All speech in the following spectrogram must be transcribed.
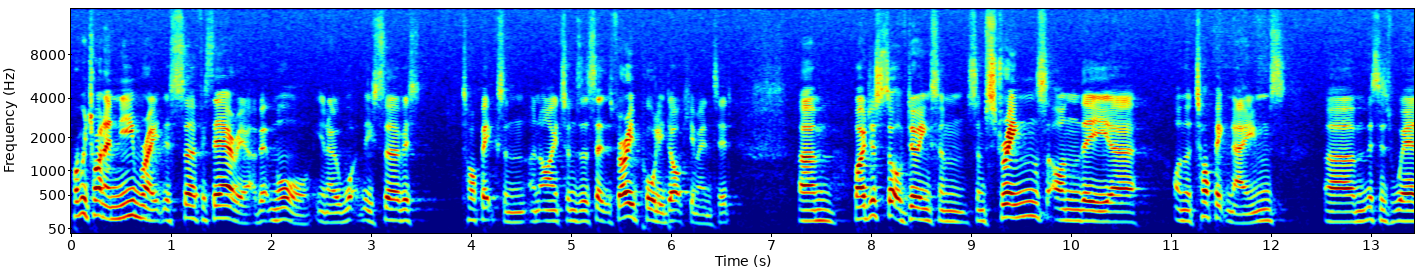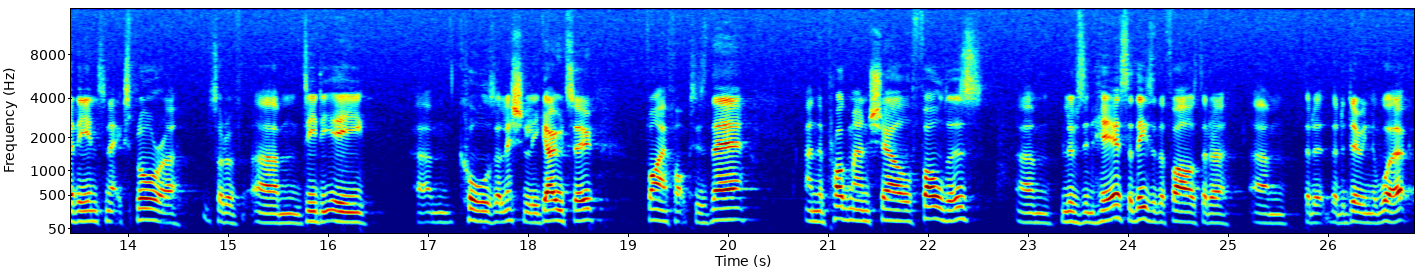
probably trying to enumerate this surface area a bit more, you know, what these service topics and, and items, as I said, it's very poorly documented. Um, by just sort of doing some, some strings on the, uh, on the topic names, um, this is where the Internet Explorer sort of um, DDE um, calls initially go to. Firefox is there, and the Progman shell folders um, lives in here. So these are the files that are, that are, that are doing the work.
